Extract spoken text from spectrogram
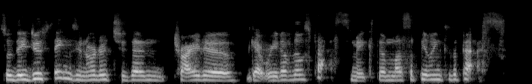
So they do things in order to then try to get rid of those pests, make them less appealing to the pests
